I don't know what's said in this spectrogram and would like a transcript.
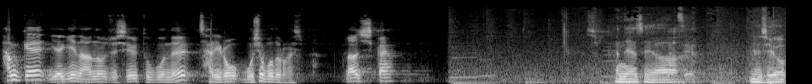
함께 얘기 나눠주실 두 분을 자리로 모셔보도록 하겠습니다. 나와주실까요? 안녕하세요. 안녕하세요.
